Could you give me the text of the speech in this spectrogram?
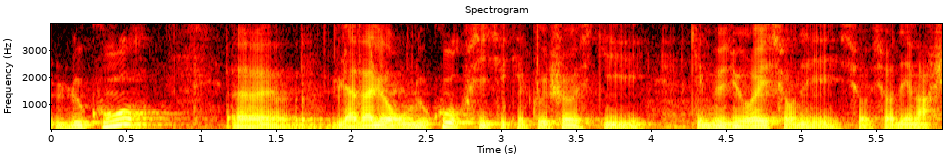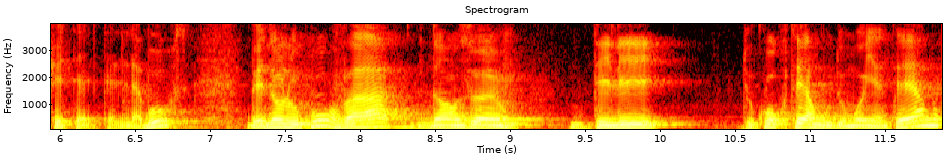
le cours, euh, la valeur ou le cours, si c'est quelque chose qui est, mesuré sur des, sur, des marchés tels, tels, la bourse, mais dont le cours va, dans un délai de court terme ou de moyen terme,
